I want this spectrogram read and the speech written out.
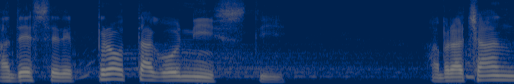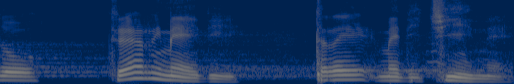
ad essere protagonisti, abbracciando tre rimedi, tre medicine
